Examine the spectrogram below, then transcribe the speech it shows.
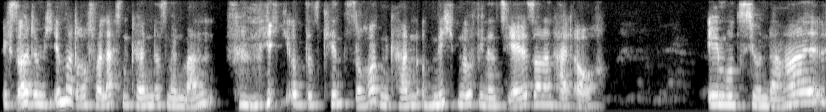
Ich sollte mich immer darauf verlassen können, dass mein Mann für mich und das Kind sorgen kann und nicht nur finanziell, sondern halt auch emotional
